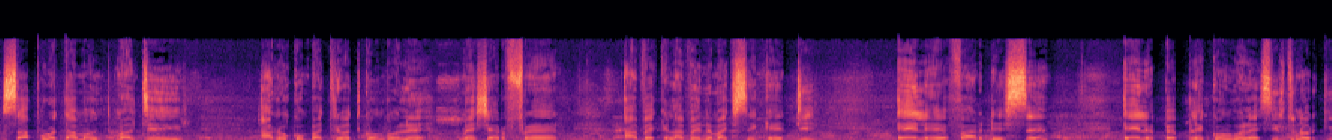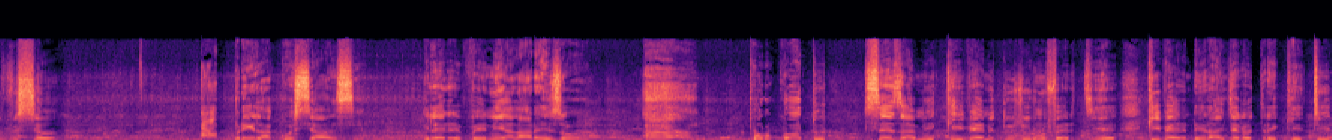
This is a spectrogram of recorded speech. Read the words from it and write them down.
sans pour autant mentir à nos compatriotes congolais, mes chers frères, avec l'avènement Tshisekedi et les FRDC et le peuple congolais, surtout notre Kivusion, a pris la conscience. Il est revenu à la raison. Ah, pourquoi tous ces amis qui viennent toujours nous faire tuer, qui viennent déranger notre inquiétude,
